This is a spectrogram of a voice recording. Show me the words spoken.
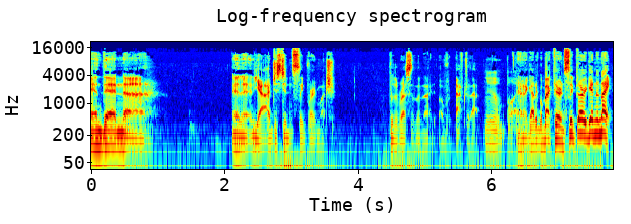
and then, uh, and then, yeah, I just didn't sleep very much for the rest of the night after that. Oh, boy. And I got to go back there and sleep there again tonight.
